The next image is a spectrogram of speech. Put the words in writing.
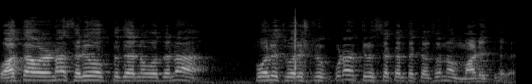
ವಾತಾವರಣ ಸರಿ ಹೋಗ್ತದೆ ಅನ್ನುವುದನ್ನ ಪೊಲೀಸ್ ವರಿಷ್ಠರು ಕೂಡ ತಿಳಿಸ್ತಕ್ಕಂಥ ಕೆಲಸ ನಾವು ಮಾಡಿದ್ದೇವೆ.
